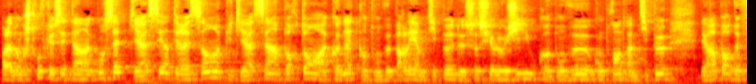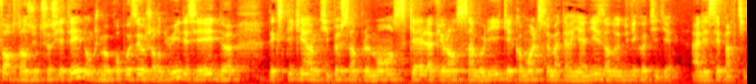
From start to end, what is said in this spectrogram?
Voilà, donc je trouve que c'est un concept qui est assez intéressant et puis qui est assez important à connaître quand on veut parler un petit peu de sociologie ou quand on veut comprendre un petit peu les rapports de force dans une société. Donc je me proposais aujourd'hui d'essayer de, d'expliquer un petit peu simplement ce qu'est la violence symbolique et comment elle se matérialise dans notre vie quotidienne. Allez, c'est parti.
